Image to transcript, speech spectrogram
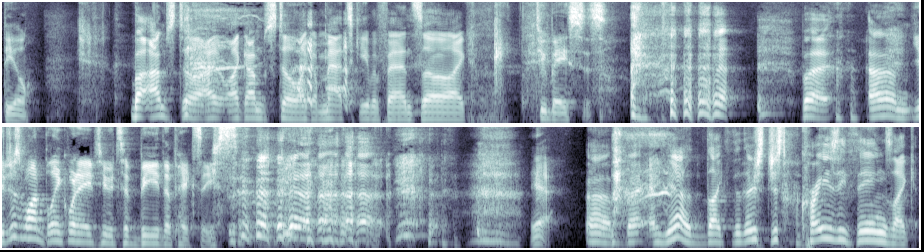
Deal. but I'm still, I like, I'm still like a Matt Skiba fan, so like, Two bases. but um, You just want Blink 182 to be the Pixies. Yeah. Uh, but uh, yeah, like there's just crazy things. Like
